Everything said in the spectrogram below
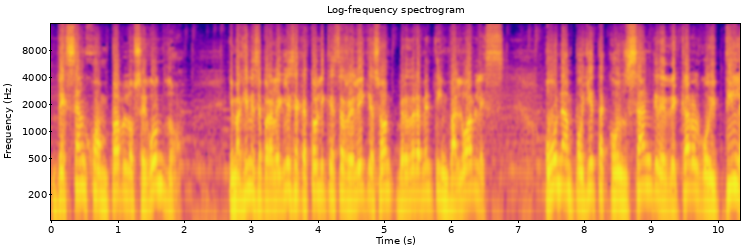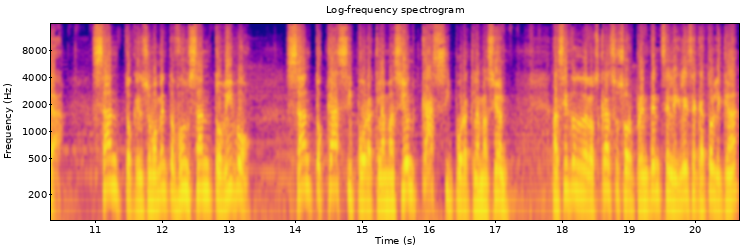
de San Juan Pablo II. Imagínense, para la Iglesia Católica estas reliquias son verdaderamente invaluables. Una ampolleta con sangre de Carol Goitila, santo que en su momento fue un santo vivo, santo casi por aclamación, casi por aclamación ha sido uno de los casos sorprendentes en la Iglesia Católica,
